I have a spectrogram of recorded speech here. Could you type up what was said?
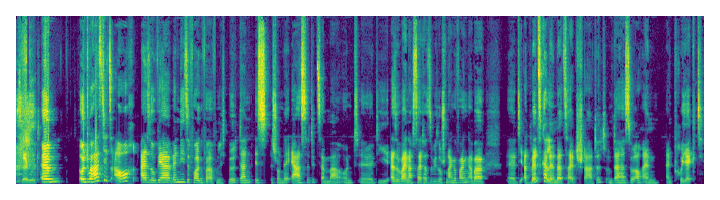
Sehr gut. Ähm, Und du hast jetzt auch, also wer, wenn diese Folge veröffentlicht wird, dann ist schon der 1. Dezember und äh, die, also Weihnachtszeit hat sowieso schon angefangen, aber äh, die Adventskalenderzeit startet und da hast du auch ein, ein Projekt.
